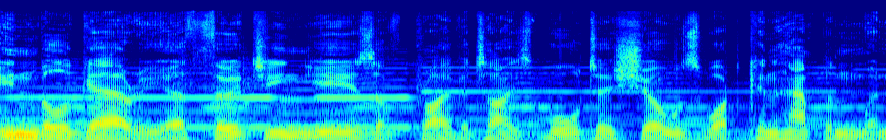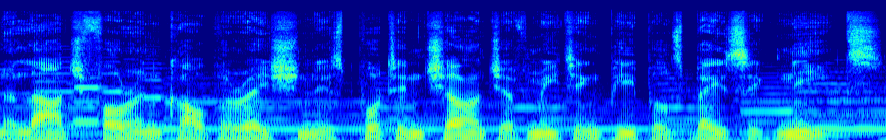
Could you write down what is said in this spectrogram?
In Bulgaria, 13 years of privatized water shows what can happen when a large foreign corporation is put in charge of meeting people's basic needs.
